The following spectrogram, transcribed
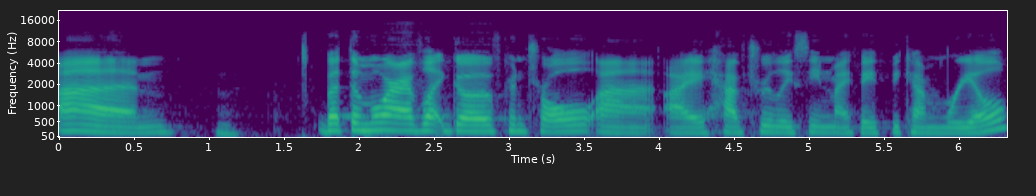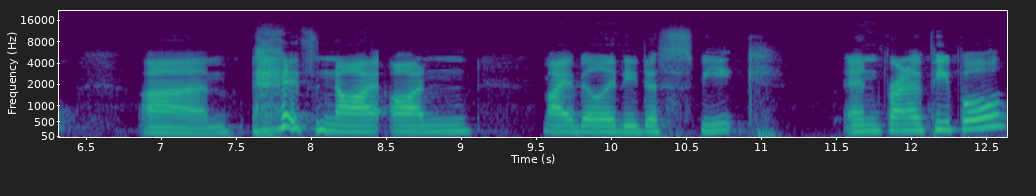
Um, hmm. But the more I've let go of control, uh, I have truly seen my faith become real. Um, it's not on my ability to speak in front of people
